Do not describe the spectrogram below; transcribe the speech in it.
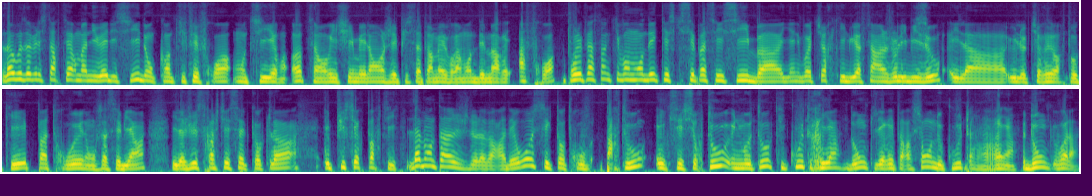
Là vous avez le starter manuel ici, donc quand il fait froid on tire, hop ça enrichit le mélange et puis ça permet vraiment de démarrer à froid. Pour les personnes qui vont demander qu'est-ce qui s'est passé ici, bah il y a une voiture qui lui a fait un joli bisou. Il a eu le petit réservoir poké, pas troué donc ça c'est bien. Il a juste racheté cette coque là et puis c'est reparti. L'avantage de la Varadero c'est que tu en trouves partout et que c'est surtout une moto qui coûte rien. Donc les réparations ne coûte rien. Donc voilà,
